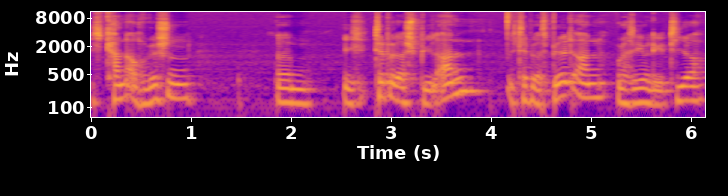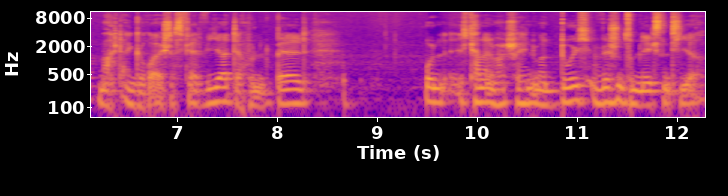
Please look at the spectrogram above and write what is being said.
ich kann auch wischen, ähm, ich tippe das Spiel an, ich tippe das Bild an und das jeweilige Tier macht ein Geräusch. Das Pferd wiehert, der Hund bellt und ich kann dann entsprechend immer durchwischen zum nächsten Tier.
